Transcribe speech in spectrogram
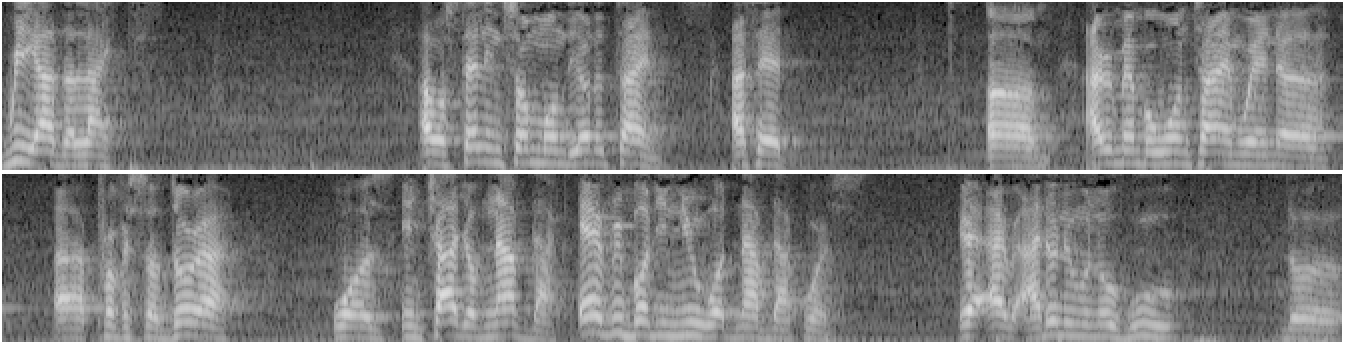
We are the light. I was telling someone the other time, I said, um, I remember one time when uh, uh, Professor Dora was in charge of NAFDAC. Everybody knew what NAFDAC was. I, I don't even know who the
